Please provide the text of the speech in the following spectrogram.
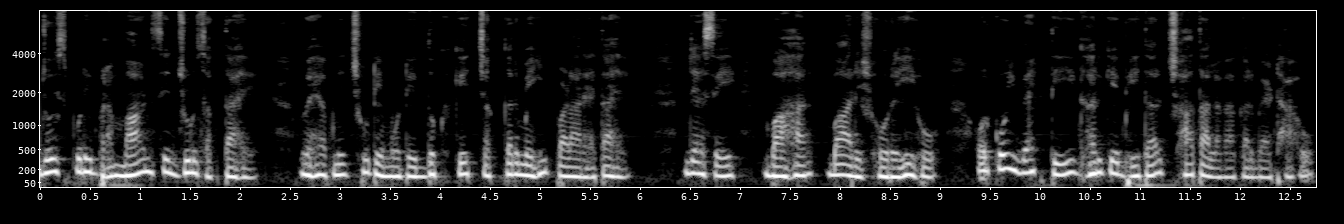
जो इस पूरे ब्रह्मांड से जुड़ सकता है। वह अपने छोटे मोटे दुख के चक्कर में ही पड़ा रहता है। जैसे बाहर बारिश हो रही हो, और कोई व्यक्ति घर के भीतर छाता लगाकर बैठा हो।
